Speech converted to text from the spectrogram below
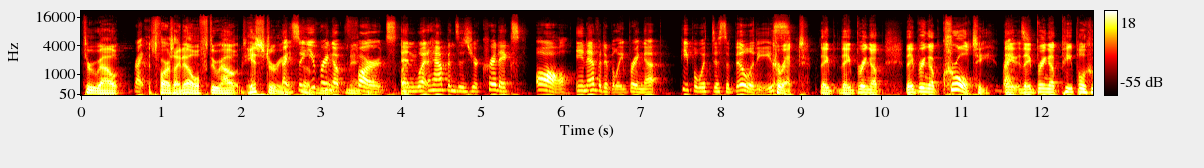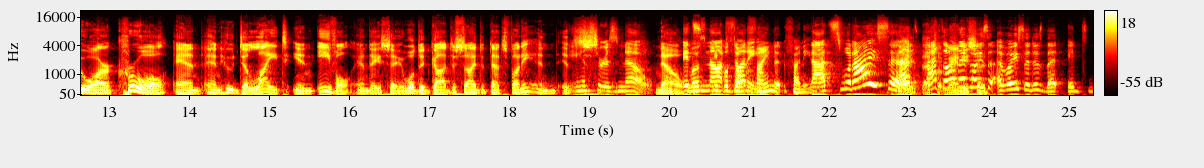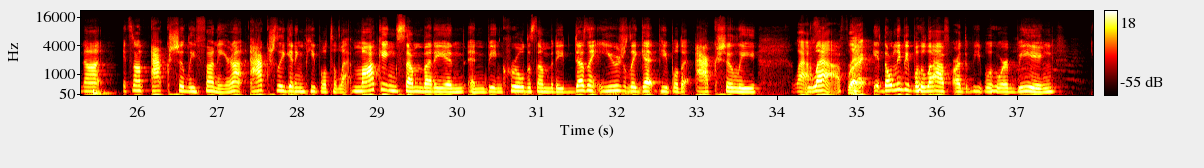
throughout, Right. as far as I know, throughout history. Right. So you bring up man- farts, and what happens is your critics all inevitably bring up people with disabilities. Correct. They they bring up they bring up cruelty. They Right. they bring up people who are cruel and and who delight in evil, and they say, "Well, did God decide that that's funny?" And it's The answer is no. No. It's Most not people funny. don't find it funny. That's what I said. that's That's that's, what all Mandy I've always, said. I've always said is that it's not it's not actually funny. You're not actually getting people to laugh. Mocking somebody and and being cruel to somebody doesn't usually get people to actually Laugh. laugh. Right. It- The only people who laugh are the people who are being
